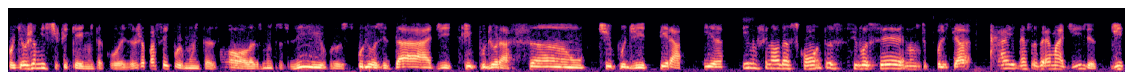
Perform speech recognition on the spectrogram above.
porque eu já mistifiquei muita coisa, eu já passei por muitas aulas, muitos livros, curiosidade, tipo de oração, tipo de terapia e no final das contas, se você não se policiar, cai nessas armadilhas de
